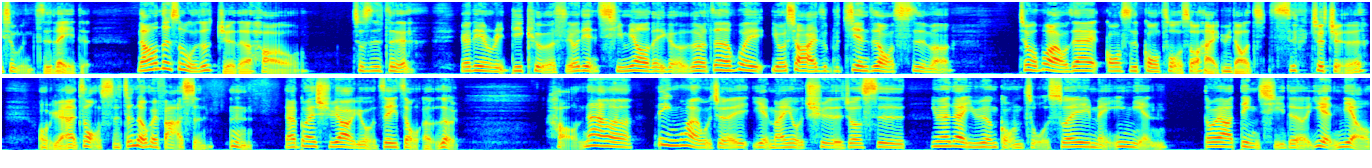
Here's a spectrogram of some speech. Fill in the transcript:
什么之类的。然后那时候我就觉得好，就是这个有点 ridiculous，有点奇妙的一个，真的会有小孩子不见这种事吗？结果后来我在公司工作的时候还遇到几次，就觉得哦，原来这种事真的会发生。嗯，难怪需要有这种 alert。好，那另外我觉得也蛮有趣的，就是。因为在医院工作，所以每一年都要定期的验尿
